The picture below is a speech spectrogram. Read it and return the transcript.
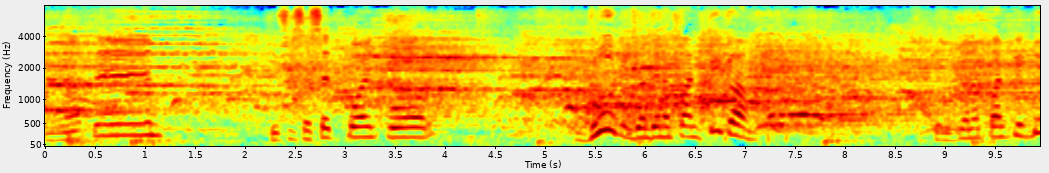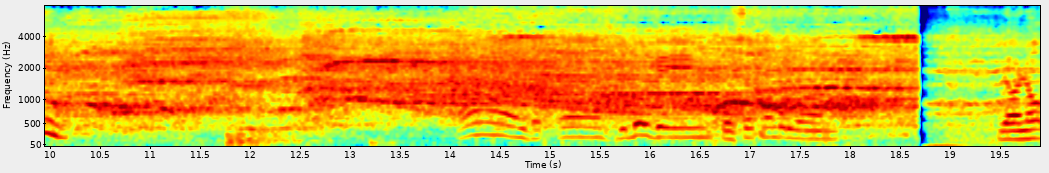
Tingnan natin. This is a set point for Good! Ang ganda ng pancake ah. Ang ganda ng pancake dun. And that ends the ball game for set number one. We are now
